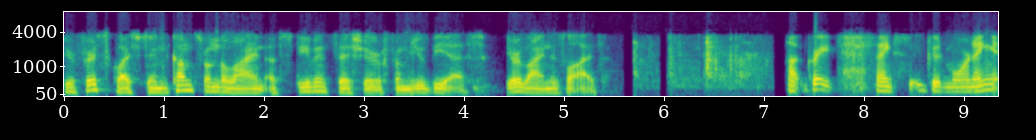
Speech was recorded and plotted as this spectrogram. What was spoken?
Your first question comes from the line of Steven Fisher from UBS. Your line is live. Uh, great. Thanks. Good morning,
